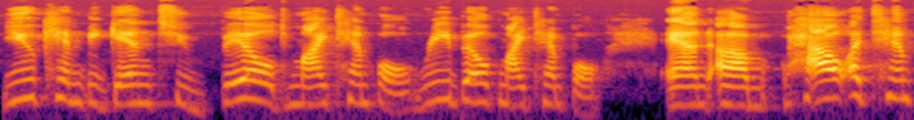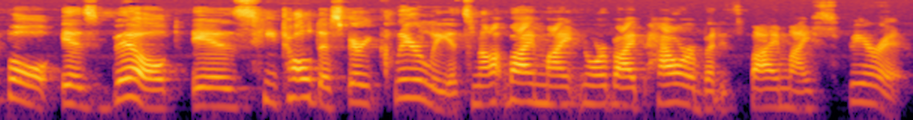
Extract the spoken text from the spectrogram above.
you can begin to build my temple, rebuild my temple. And um, how a temple is built is, he told us very clearly, it's not by might nor by power, but it's by my spirit.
